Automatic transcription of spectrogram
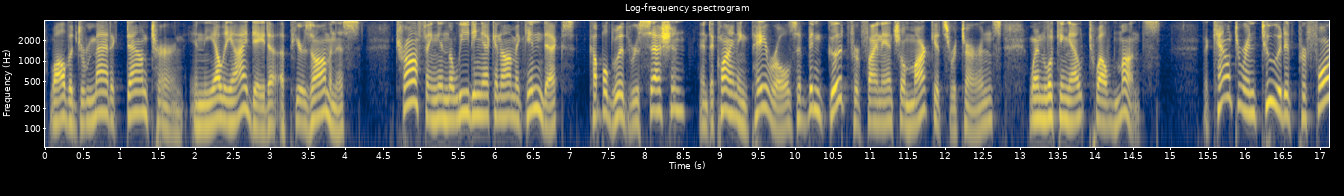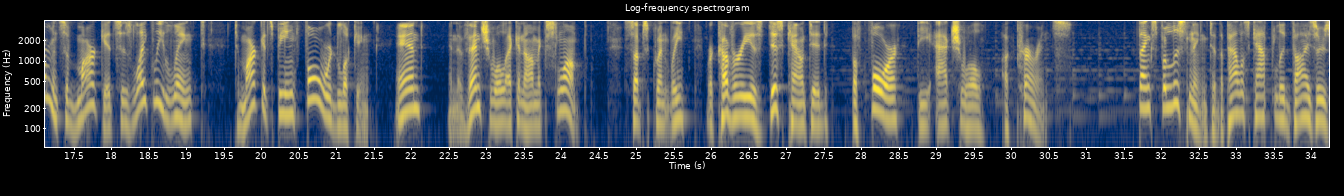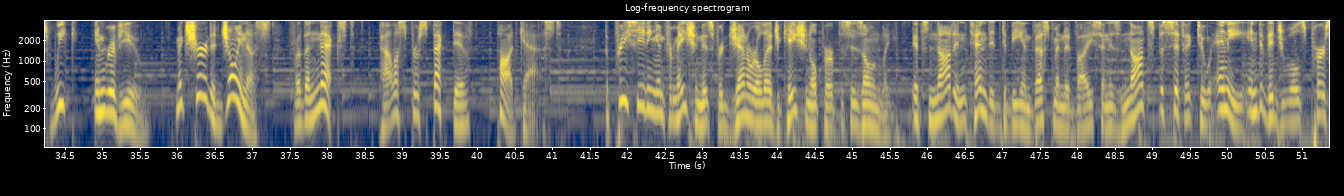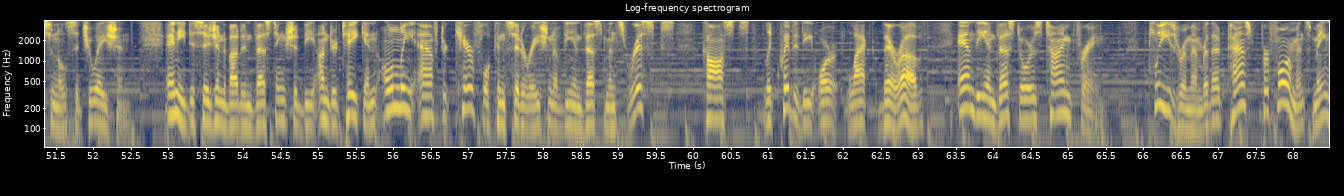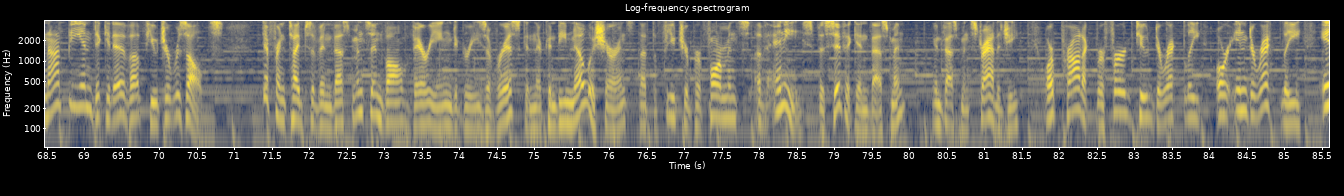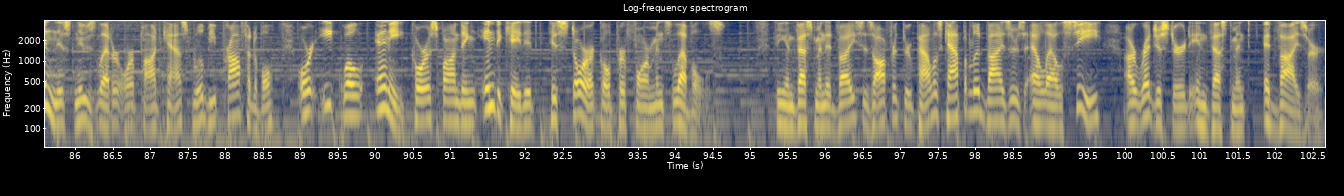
While the dramatic downturn in the LEI data appears ominous, Troughing in the leading economic index, coupled with recession and declining payrolls, have been good for financial markets returns when looking out 12 months. The counterintuitive performance of markets is likely linked to markets being forward looking and an eventual economic slump. Subsequently, recovery is discounted before the actual occurrence. Thanks for listening to the Pallas Capital Advisors Week in Review. Make sure to join us for the next Pallas Perspective podcast. Preceding information is for general educational purposes only. It's not intended to be investment advice and is not specific to any individual's personal situation. Any decision about investing should be undertaken only after careful consideration of the investment's risks, costs, liquidity or lack thereof, and the investor's time frame. Please remember that past performance may not be indicative of future results. Different types of investments involve varying degrees of risk, and there can be no assurance that the future performance of any specific investment investment strategy, or product referred to directly or indirectly in this newsletter or podcast will be profitable or equal any corresponding indicated historical performance levels. The investment advice is offered through Pallas Capital Advisors LLC, our registered investment advisor.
